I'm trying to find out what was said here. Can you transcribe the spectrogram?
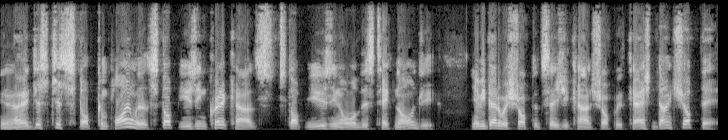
You know, just just stop complying with it. Stop using credit cards. Stop using all of this technology. If you go to a shop that says you can't shop with cash, don't shop there.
